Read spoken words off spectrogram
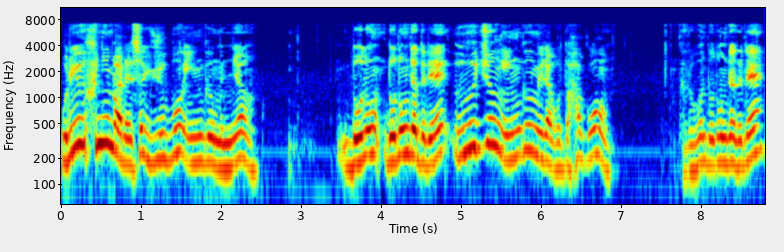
우리 흔히 말해서 유보 임금은요. 노동, 노동자들의 의중 임금이라고도 하고 그리고 노동자들의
